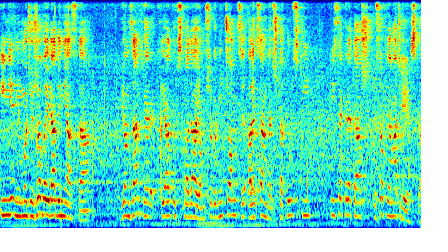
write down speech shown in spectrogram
W imieniu Młodzieżowej Rady Miasta wiązankę kwiatów składają przewodniczący Aleksander Szkatulski i sekretarz Zofia Maciejewska.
